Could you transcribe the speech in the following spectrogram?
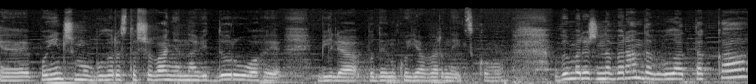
е, по-іншому було розташування навіть дороги біля будинку Яворницького. Вимережена веранда була така,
